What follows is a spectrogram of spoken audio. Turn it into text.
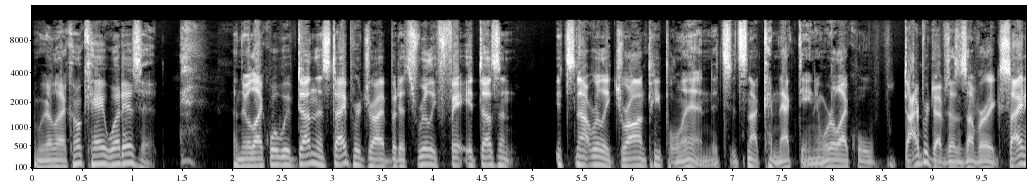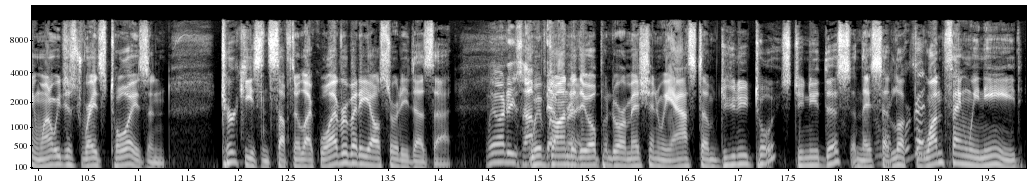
And we were like, okay, what is it? And they're like, well, we've done this diaper drive, but it's really, fa- it doesn't, it's not really drawing people in. It's it's not connecting. And we're like, well, diaper drive doesn't sound very exciting. Why don't we just raise toys and turkeys and stuff? They're like, well, everybody else already does that. We want to do something We've gone to the open door mission. We asked them, "Do you need toys? Do you need this?" And they said, "Look, the one thing we need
